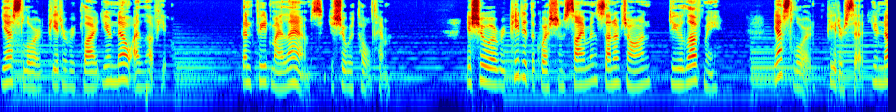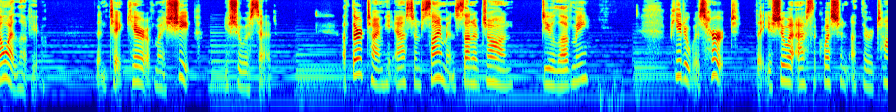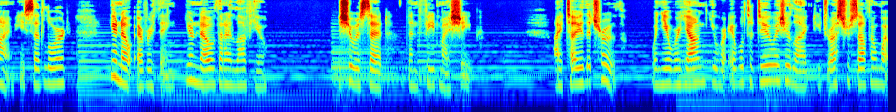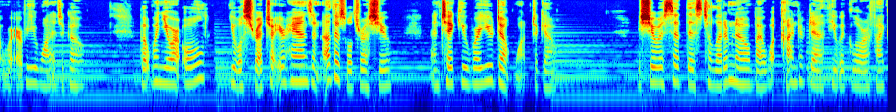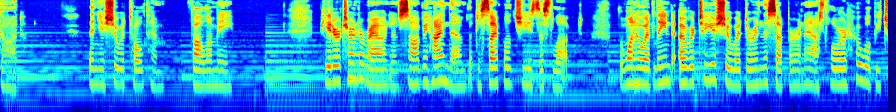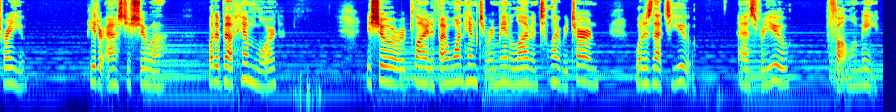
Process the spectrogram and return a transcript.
Yes, Lord, Peter replied, You know I love you. Then feed my lambs, Yeshua told him. Yeshua repeated the question, Simon, son of John, do you love me? Yes, Lord, Peter said, You know I love you. Then take care of my sheep, Yeshua said. A third time he asked him, Simon, son of John, do you love me? Peter was hurt that Yeshua asked the question a third time. He said, Lord, you know everything. You know that I love you. Yeshua said, Then feed my sheep. I tell you the truth. When you were young, you were able to do as you liked. You dressed yourself and went wherever you wanted to go. But when you are old, you will stretch out your hands, and others will dress you and take you where you don't want to go. Yeshua said this to let him know by what kind of death he would glorify God. Then Yeshua told him, Follow me. Peter turned around and saw behind them the disciple Jesus loved, the one who had leaned over to Yeshua during the supper and asked, Lord, who will betray you? Peter asked Yeshua, What about him, Lord? Yeshua replied, If I want him to remain alive until I return, what is that to you? As for you, Follow me.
